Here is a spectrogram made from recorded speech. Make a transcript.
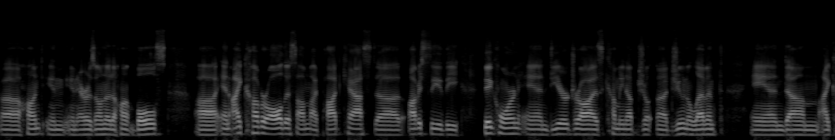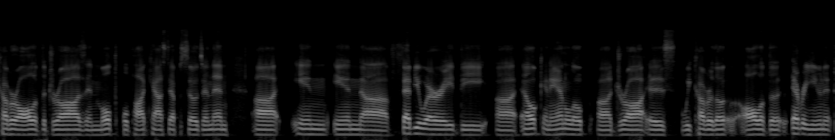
uh, hunt in in Arizona to hunt bulls. Uh, and I cover all this on my podcast. Uh, obviously, the bighorn and deer draw is coming up Ju- uh, June 11th and um, I cover all of the draws in multiple podcast episodes. And then uh, in in uh, February, the uh, elk and antelope uh, draw is we cover the all of the every unit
